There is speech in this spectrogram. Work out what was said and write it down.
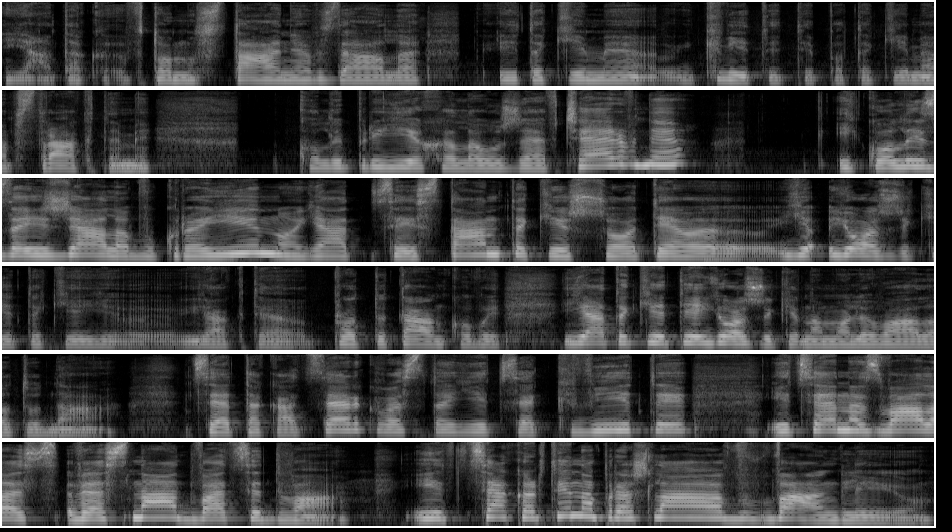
Я так в тому стані взяла і такими квіти, типу, такими абстрактними. Коли приїхала вже в червні, і коли заїжджала в Україну, я цей стан такий, що ті йожики такі, як те, протитанковий, я такі ті йожики намалювала туди. Це така церква стоїть, це квіти, і це назвалась Весна 22. І ця картина пройшла в Англію.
